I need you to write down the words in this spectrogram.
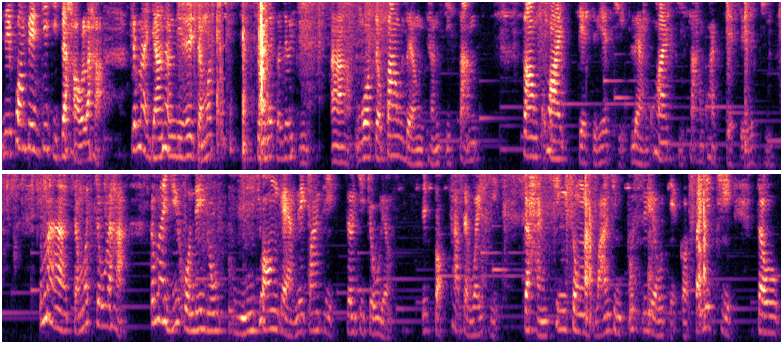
你方便自己就好了吓。咁啊，然後你去怎么做一个張紙啊？我就包两层紙，三三块疊住一次，两块紙三块疊住一次。咁啊，怎么做咧嚇？咁啊，如果你用軟装嘅，没关係，上次做兩，你度它的位置就很轻松啦，完全不需要这个。第一次就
